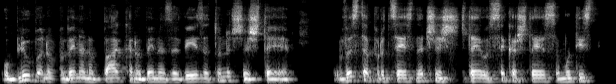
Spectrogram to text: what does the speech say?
obljuba, nobena napaka, nobena zaveza, to nič ne šteje. Vsta proces, nič ne šteje, vse, kar šteje, samo tisto,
